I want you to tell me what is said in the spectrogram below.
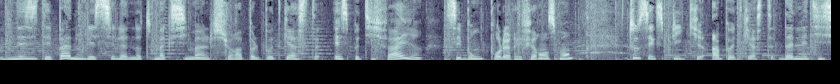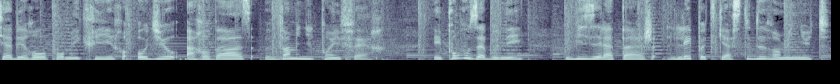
n'hésitez pas à nous laisser la note maximale sur Apple Podcast et Spotify. C'est bon pour le référencement. Tout s'explique, un podcast d'Anne-Laetitia Béraud pour m'écrire audio 20minutes.fr. Et pour vous abonner, visez la page Les podcasts de 20 minutes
